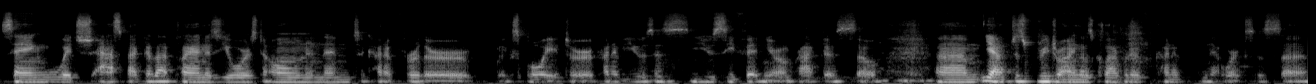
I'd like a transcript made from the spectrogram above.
saying which aspect of that plan is yours to own and then to kind of further exploit or kind of use as you see fit in your own practice. So, um, yeah, just redrawing those collaborative kind of networks is, uh,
